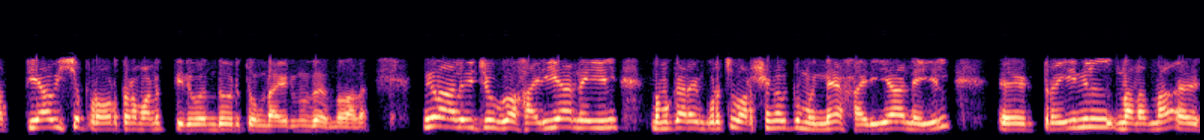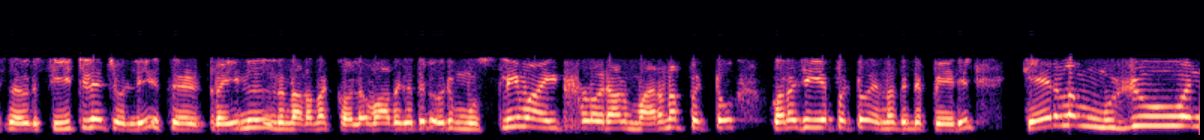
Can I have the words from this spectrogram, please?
അത്യാവശ്യ പ്രവർത്തനമാണ് തിരുവനന്തപുരത്ത് ഉണ്ടായിരുന്നത് എന്നതാണ്. നിങ്ങൾ ആലോചിച്ച് നോക്കുക ഹരിയാനയിൽ നമുക്കറിയാം കുറച്ച് വർഷങ്ങൾക്ക് മുന്നേ ഹരിയാനയിൽ ട്രെയിനിൽ നടന്ന ഒരു സീറ്റിനെ ചൊല്ലി ട്രെയിനിൽ നടന്ന കൊലപാതകത്തിൽ ഒരു മുസ്ലിം ആയിട്ടുള്ള ഒരാൾ മരണപ്പെട്ടു കൊല ചെയ്യപ്പെട്ടു എന്നതിന്റെ പേരിൽ കേരളം മുഴുവൻ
